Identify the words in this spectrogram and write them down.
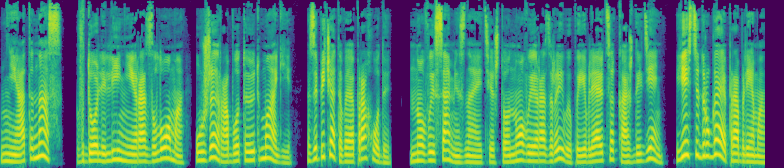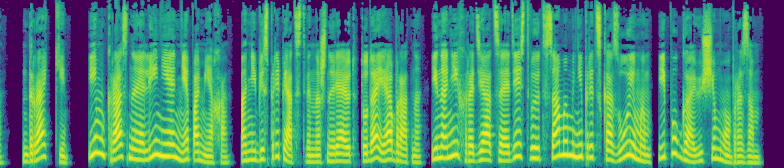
не от нас. Вдоль линии разлома уже работают маги, запечатывая проходы. Но вы сами знаете, что новые разрывы появляются каждый день. Есть и другая проблема – драки. Им красная линия не помеха. Они беспрепятственно шныряют туда и обратно, и на них радиация действует самым непредсказуемым и пугающим образом.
